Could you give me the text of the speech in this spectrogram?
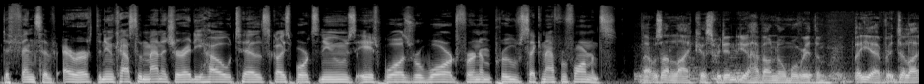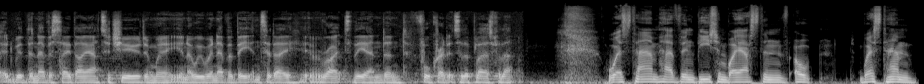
defensive error. The Newcastle manager Eddie Howe tells Sky Sports News it was reward for an improved second half performance. That was unlike us. We didn't have our normal rhythm, but yeah, delighted with the never say die attitude, and we, you know, we were never beaten today, right to the end, and full credit to the players for that. West Ham have been beaten by Aston. Oh, West Ham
